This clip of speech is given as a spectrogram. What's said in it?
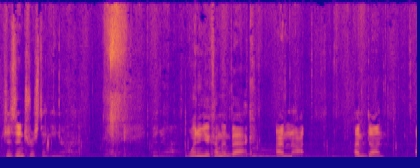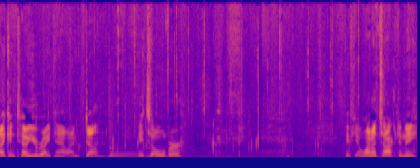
which is interesting, you know. When are you coming back? I'm not. I'm done. I can tell you right now, I'm done. It's over. If you want to talk to me,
